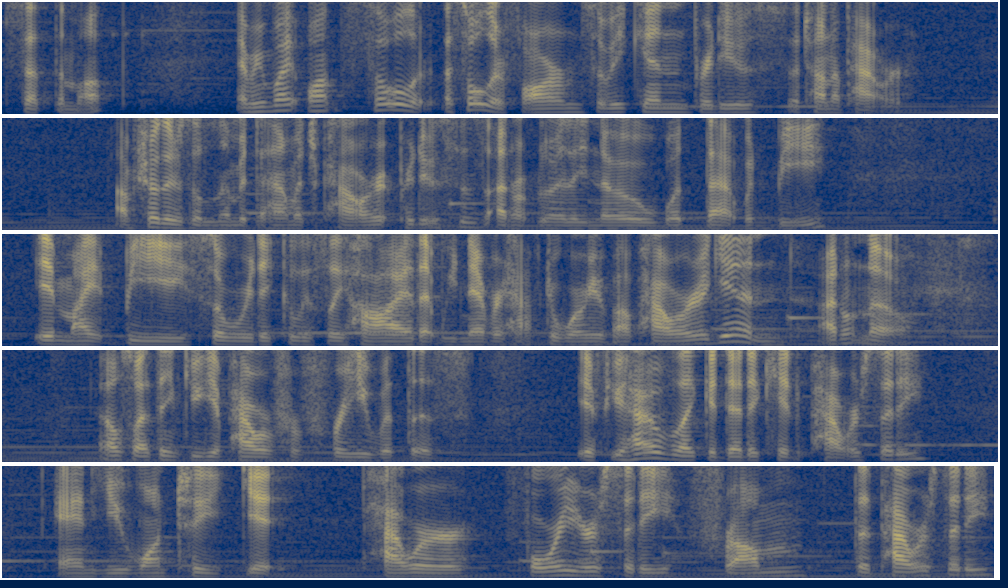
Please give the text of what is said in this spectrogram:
set them up. And we might want solar a solar farm so we can produce a ton of power. I'm sure there's a limit to how much power it produces. I don't really know what that would be it might be so ridiculously high that we never have to worry about power again. I don't know. Also, I think you get power for free with this. If you have like a dedicated power city, and you want to get power for your city from the power city,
